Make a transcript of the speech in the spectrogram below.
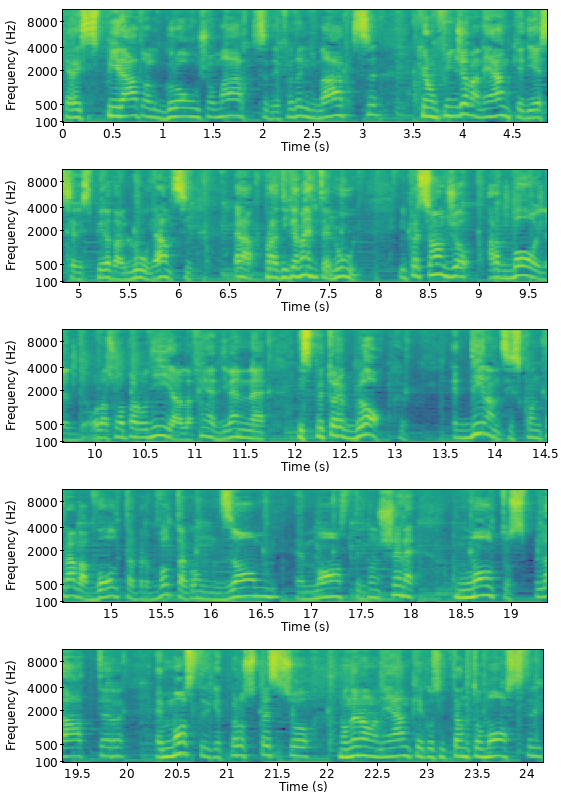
che era ispirato al Groucho Marx dei fratelli Marx, che non fingeva neanche di essere ispirato a lui, anzi era praticamente lui. Il personaggio hardboiled o la sua parodia alla fine divenne l'ispettore Block e Dylan si scontrava volta per volta con zombie e mostri, con scene molto splatter e mostri che però spesso non erano neanche così tanto mostri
